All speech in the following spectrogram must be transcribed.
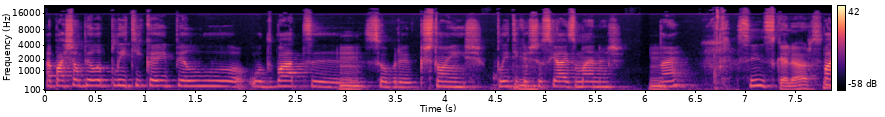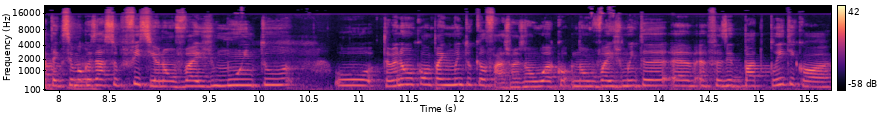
A paixão pela política e pelo o debate Hum. sobre questões políticas, sociais, humanas, Hum. não é? Sim, se calhar. Sim. Pá, tem que ser uma coisa à superfície. Eu não vejo muito. O, também não acompanho muito o que ele faz, mas não o, não o vejo muito a, a- fazer debate político. Ou,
